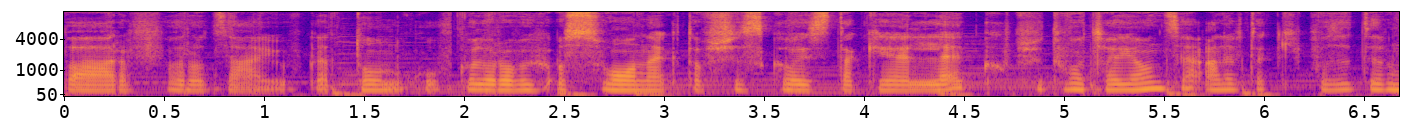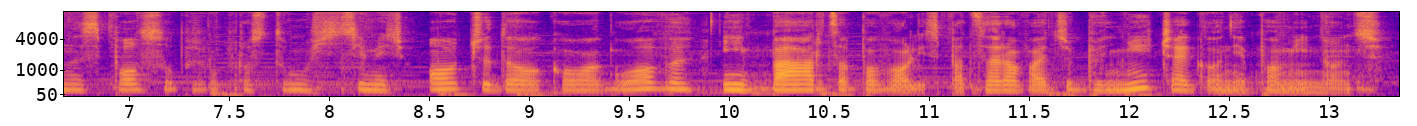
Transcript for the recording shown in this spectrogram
barw, rodzajów, gatunków, kolorowych osłonek, to wszystko jest takie lekko przytłaczające, ale w taki pozytywny sposób, że po prostu musicie mieć oczy dookoła głowy i bardzo powoli spacerować, żeby niczego nie pominąć.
